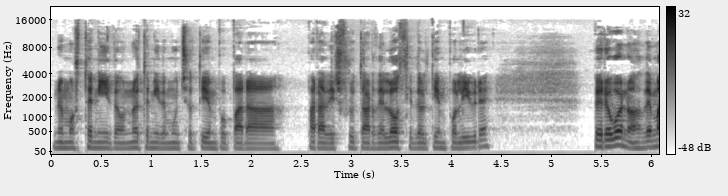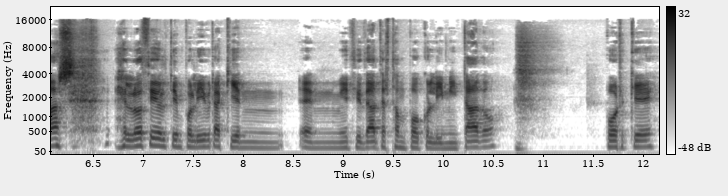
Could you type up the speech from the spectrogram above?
no hemos tenido, no he tenido mucho tiempo para, para disfrutar del ocio y del tiempo libre. Pero bueno, además el ocio y el tiempo libre aquí en, mi ciudad está un poco limitado porque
